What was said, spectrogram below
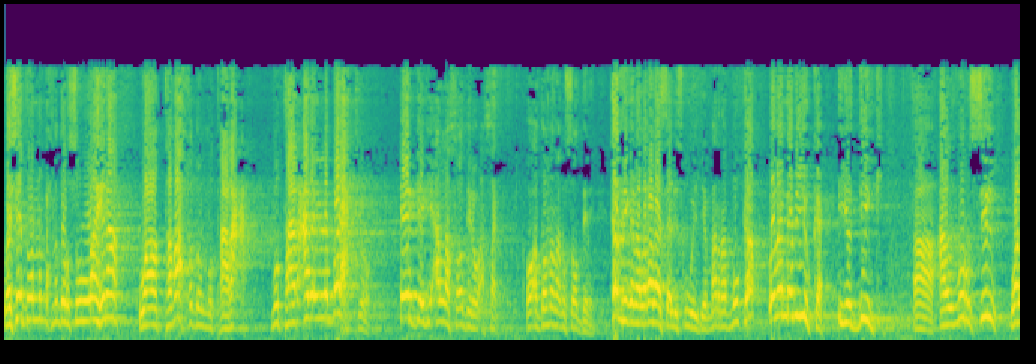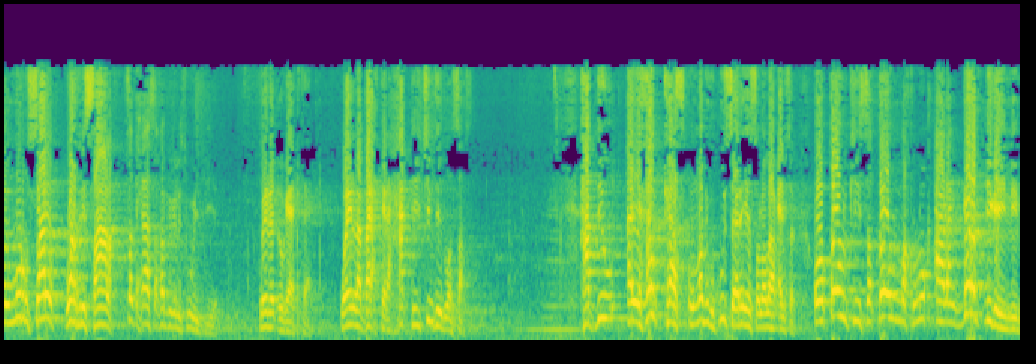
Washhadu anna maxameda rasuulullaahina waa tamaxud mutaabaca. Mutaabacada in la barax tiro. Ergegii alla soo diray asaga oo addoommadan u soo diray. Qabrigana labadaasaa la isku weydiiye man rabuka waman nabiyuka iyo diinki. Almursil wاlmursal wاrisaala saddexdaasa qabriga la isku weydiiye waa inaad ogaataa waa in la barax tira. Xaqiijinteedu waa saas haddii ay halkaas uu nabigu kuu saaran yahay sal allahu oo qowlkiisa qowl makhluuq aadan garab dhigaynin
